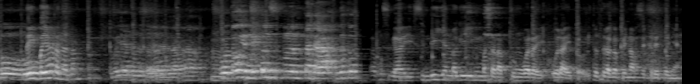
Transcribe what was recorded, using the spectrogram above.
Oo. Hindi, bayaran na lang. Bayan na sa unggunan. O, ito yun, may concept na ng tada. Ito. Tapos guys, hindi yan magiging masarap kung wala, wala ito. Ito talaga pinakasekreto niya.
